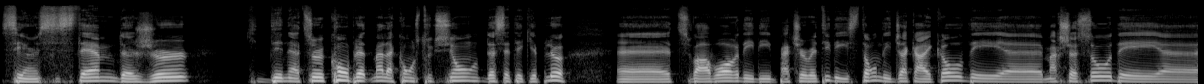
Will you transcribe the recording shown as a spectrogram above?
c'est un système de jeu qui dénature complètement la construction de cette équipe-là. Euh, tu vas avoir des, des Pacioretty, des Stone, des Jack Eichel, des euh, des euh,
